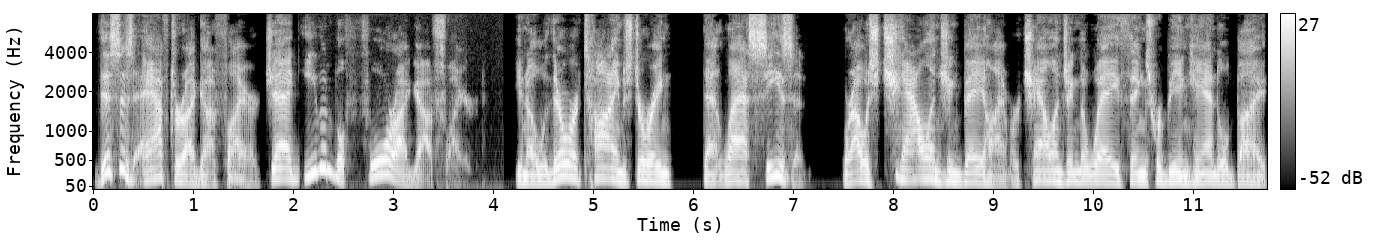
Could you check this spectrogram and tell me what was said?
This is after I got fired. Jag, even before I got fired, you know, there were times during that last season where I was challenging Boeheim or challenging the way things were being handled by,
